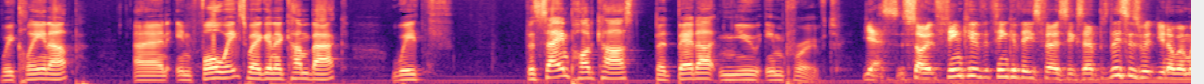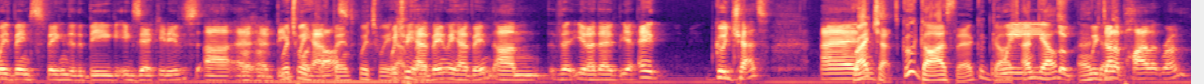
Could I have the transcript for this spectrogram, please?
We clean up and in four weeks we're gonna come back with the same podcast but better, new, improved. Yes. So think of think of these first six episodes. This is what you know when we've been speaking to the big executives uh, at, at big Mm-hmm. Which we have been, which we which have we have been. been. We have been. Um, the, you know they yeah, good chats. And Great chats. Good guys there. Good guys. We, and gals. Look, and we've done a pilot run,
